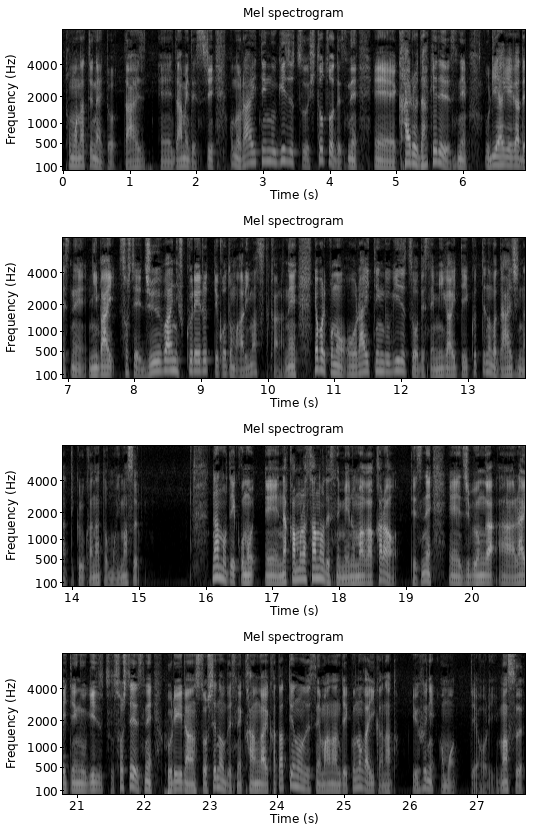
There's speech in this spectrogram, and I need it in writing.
伴ってないと大事、えー、ダメですし、このライティング技術一つをですね、えー、変えるだけでですね、売り上げがですね、2倍、そして10倍に膨れるっていうこともありますからね、やっぱりこのライティング技術をですね、磨いていくっていうのが大事になってくるかなと思います。なので、この、えー、中村さんのですね、メルマガからですね、えー、自分がライティング技術、そしてですね、フリーランスとしてのですね、考え方っていうのをですね、学んでいくのがいいかなというふうに思っております。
